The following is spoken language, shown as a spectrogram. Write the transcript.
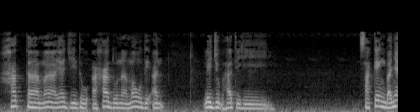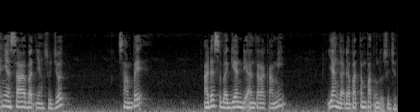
Hatta ma yajidu ahaduna maudian li jubhatihi. Saking banyaknya sahabat yang sujud sampai ada sebagian di antara kami yang nggak dapat tempat untuk sujud.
